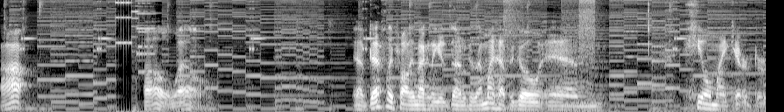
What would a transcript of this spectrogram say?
Ah. Oh, definitely probably not going to get it done because I might have to go and heal my characters.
